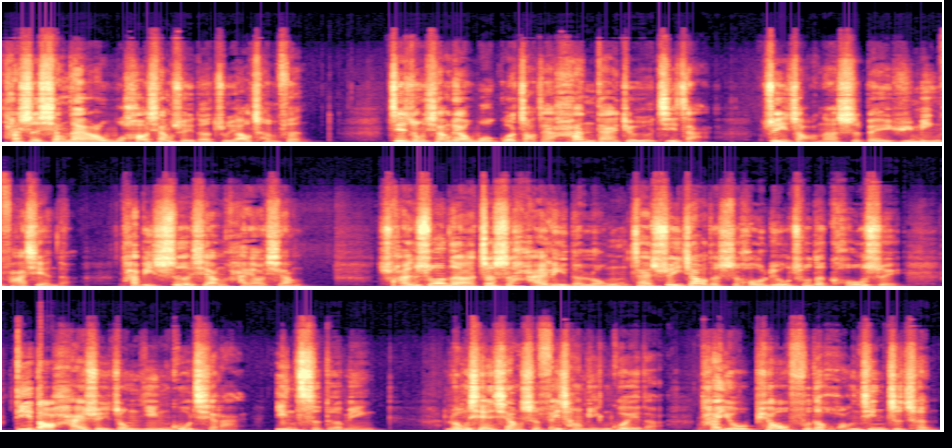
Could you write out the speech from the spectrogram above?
它是香奈儿五号香水的主要成分。这种香料，我国早在汉代就有记载，最早呢是被渔民发现的。它比麝香还要香。传说呢，这是海里的龙在睡觉的时候流出的口水滴到海水中凝固起来，因此得名。龙涎香是非常名贵的，它有漂浮的黄金之称。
